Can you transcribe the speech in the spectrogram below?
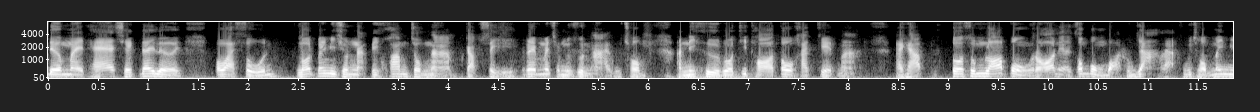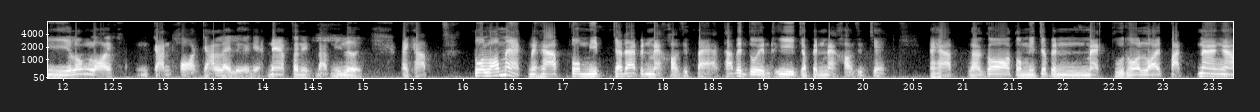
เดิมไม่แท้เช็คได้เลย ประวัติศูนย์รถไม่มีชนหนักพลิกคว่ำจมน้ำกับสีเริ่มไม่ชำรุดสูญหายคุณผู้ชม อันนี้คือรถที่ทอโต้คัดเกตมานะครับตัวซุ้มล้อโป่งล้อเนี่ยก็บ่งบอกทุกอย่างแล้วคุณผู้ชมไม่มีร่องรอยของการถอดการอะไรเลยเนี่ยแนบสนิทแบบนี้เลยนะครับตัวล้อแม็กนะครับตัวมิดจะได้เป็นแม็กขอบ18 ถ้าเป็นตัวเอนทรีจะเป็นแม็กขอบ17 นะครับ แล้วก็ตัวมิดจะเป็นแม็กทูโทนรอยปัดหน้าเงา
